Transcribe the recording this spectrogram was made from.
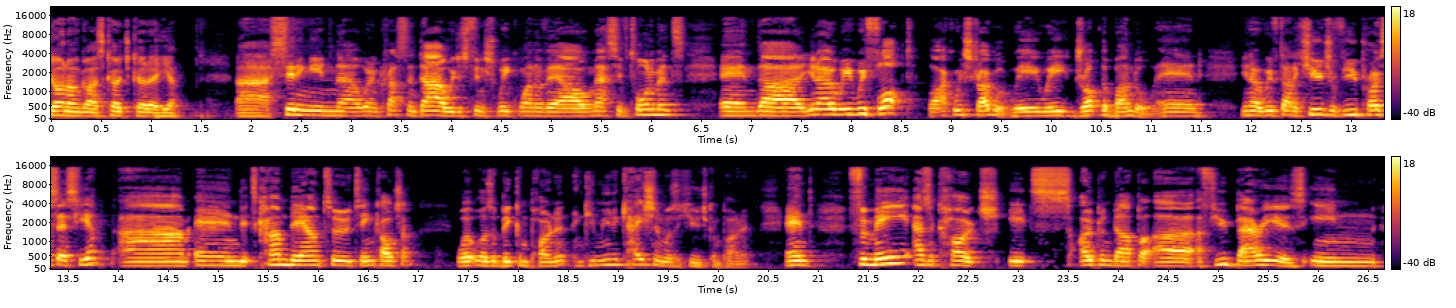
going on, guys? Coach Koto here. Uh, sitting in, uh, we're in Krasnodar. We just finished week one of our massive tournaments, and uh, you know we we flopped. Like we struggled. We we dropped the bundle, and you know we've done a huge review process here, um, and it's come down to team culture. Was a big component, and communication was a huge component. And for me as a coach, it's opened up a, a few barriers in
